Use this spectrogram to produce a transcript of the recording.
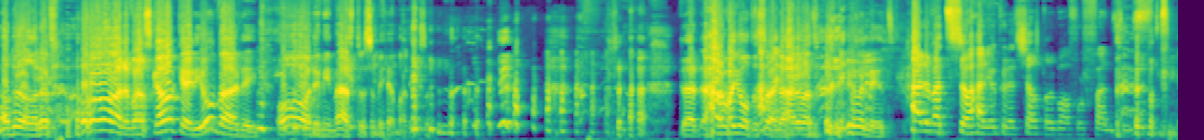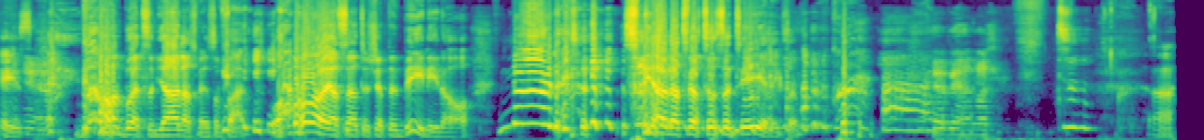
när dörren öppnar, åh det börjar skaka, är det jordbävning? Åh det är min master som är hemma liksom. det, hade man gjort det så, det hade varit roligt. Hade varit så hade jag kunnat köpa det bara för funsies. Precis. Ja. Barnbrott som jävlas med som fan. Åh, jag sa att du köpte en bil idag. Nörd! Så jävla 2010 liksom. Ah. Ja, Ja,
